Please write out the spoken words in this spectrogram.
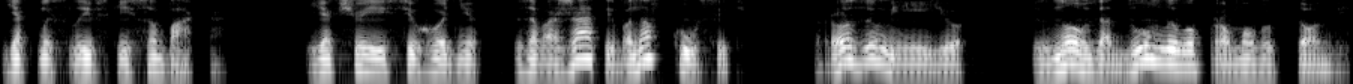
як мисливський собака. Якщо їй сьогодні заважати, вона вкусить. Розумію, знов задумливо промовив Томмі.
